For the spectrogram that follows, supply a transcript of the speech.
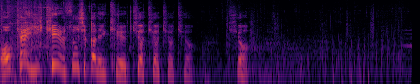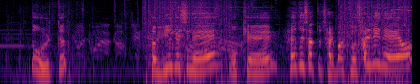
오케이 2킬 순식간에 2킬 튀어 튀어 튀어 튀어 튀어. 또 올 듯? 저 위에 계시네. 오케이 헤드샷도 잘 박히고 살리네요.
